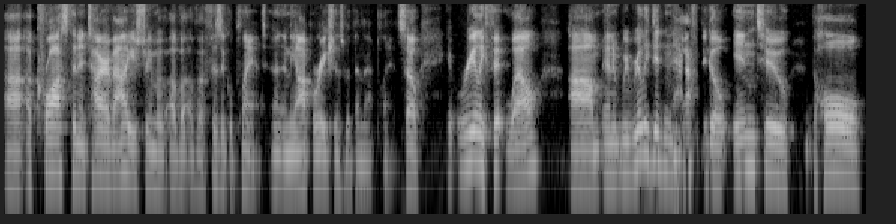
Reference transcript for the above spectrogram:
uh, across an entire value stream of, of, a, of a physical plant and, and, the operations within that plant. So it really fit well. Um, and we really didn't have to go into the whole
